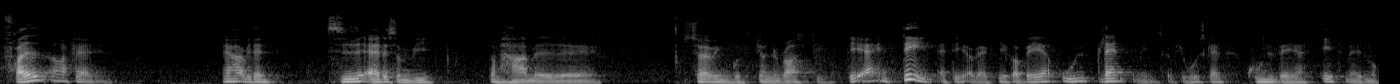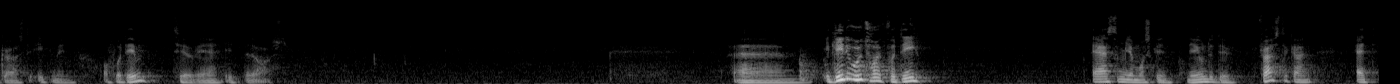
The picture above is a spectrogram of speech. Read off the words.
fred og retfærdighed. Her har vi den side af det, som vi som har med uh, serving with generosity. Det er en del af det at være kirke, at være ude blandt mennesker, hvis vi skal kunne være et med dem og gøres til et med dem, og få dem til at være et med os. Øh, et lille udtryk for det er, som jeg måske nævnte det første gang, at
